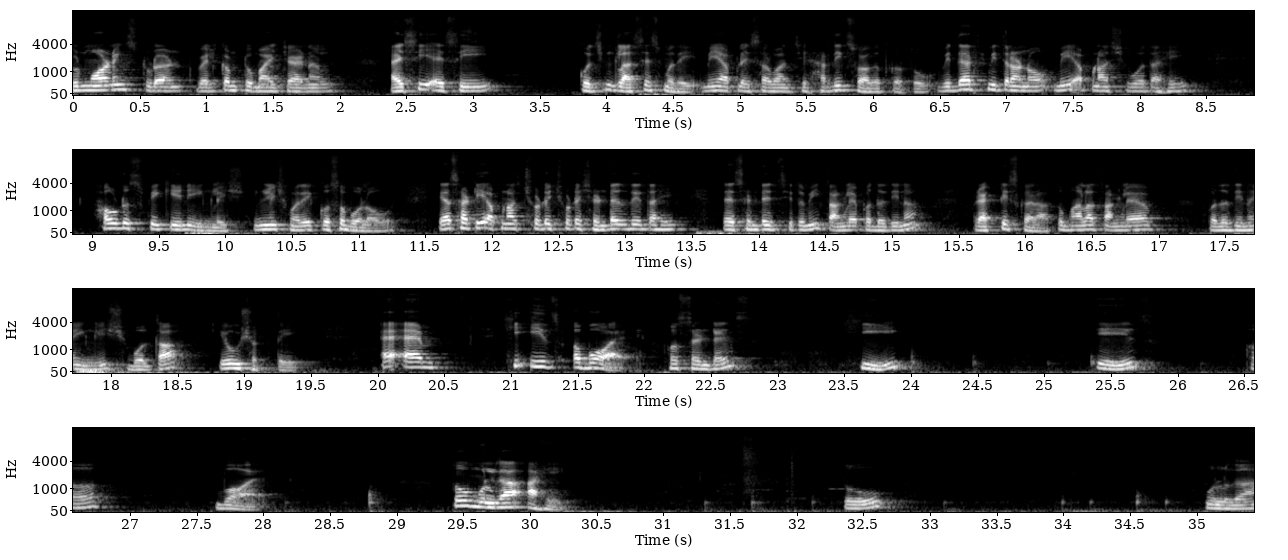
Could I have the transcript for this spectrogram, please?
Good morning student welcome to my channel I C I C coaching क्लासेसमध्ये मी आपले सर्वांचे हार्दिक स्वागत करतो. विद्यार्थी मित्रांनो मी आपणास शिकवत आहे how to speak in English इंग्लिशमध्ये कसं बोलावं? यासाठी आपणास छोटे छोटे सेंटेन्स देत आहे. त्या सेंटेन्सची तुम्ही चांगल्या पद्धतीनं प्रॅक्टिस करा. तुम्हाला चांगल्या पद्धतीनं इंग्लिश बोलता येऊ शकते. ॲ am he is a boy first sentence he is a boy तो मुलगा आहे. तो मुलगा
